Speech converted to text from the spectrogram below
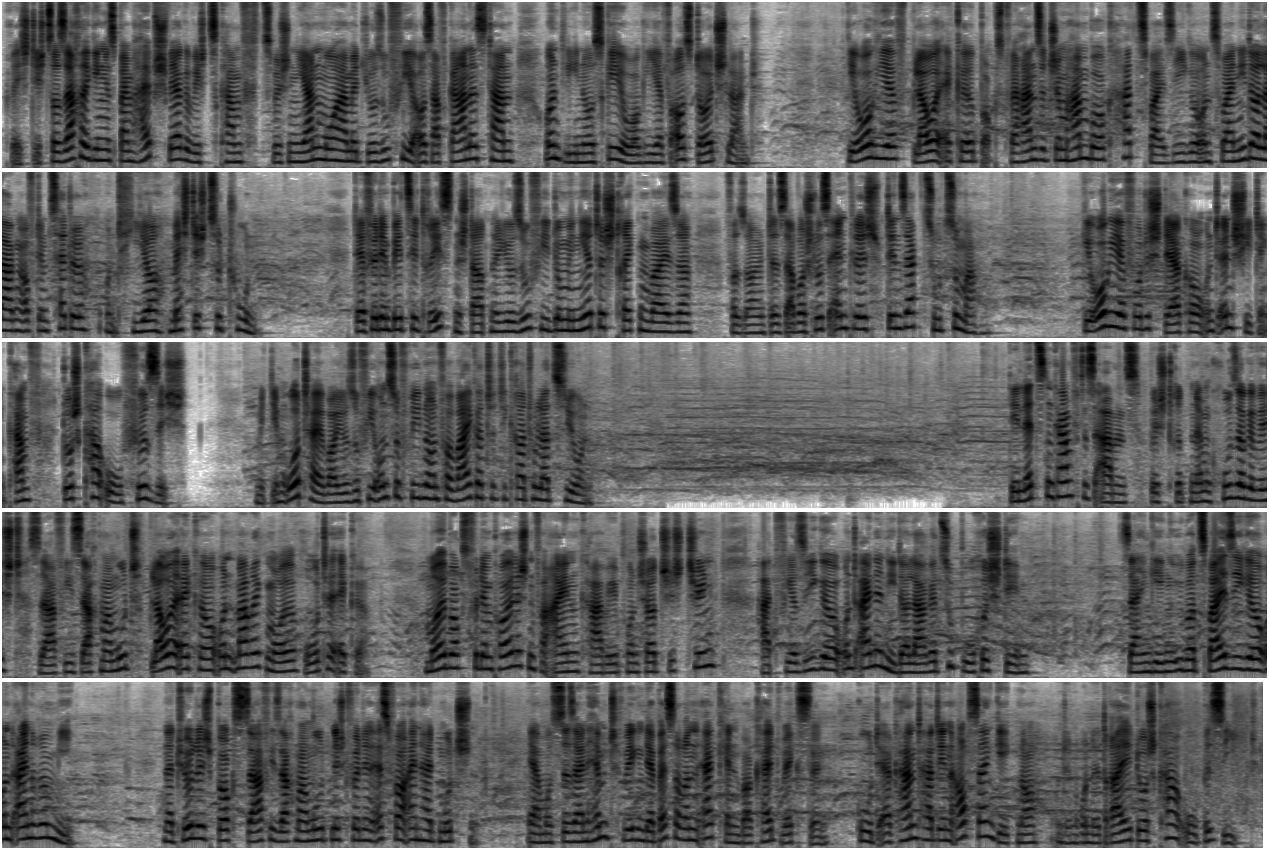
Richtig zur Sache ging es beim Halbschwergewichtskampf zwischen Jan Mohamed Yusufi aus Afghanistan und Linus Georgiev aus Deutschland. Georgiev, blaue Ecke, boxt für Hanse Jim Hamburg, hat zwei Siege und zwei Niederlagen auf dem Zettel und hier mächtig zu tun. Der für den BC Dresden startende Yusufi dominierte streckenweise, versäumte es aber schlussendlich, den Sack zuzumachen. Georgiev wurde stärker und entschied den Kampf durch K.O. für sich. Mit dem Urteil war Yusufi unzufrieden und verweigerte die Gratulation. Den letzten Kampf des Abends bestritten im Cruisergewicht Safi Sachmamut blaue Ecke und Marek Moll rote Ecke. Moll boxt für den polnischen Verein KB Punchatschin, hat vier Siege und eine Niederlage zu Buche stehen. Sein Gegenüber zwei Siege und ein Remis. Natürlich boxt Safi Sachmamut nicht für den SV Einheit Mutschen. Er musste sein Hemd wegen der besseren Erkennbarkeit wechseln. Gut erkannt hat ihn auch sein Gegner und in Runde 3 durch K.O. besiegt.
